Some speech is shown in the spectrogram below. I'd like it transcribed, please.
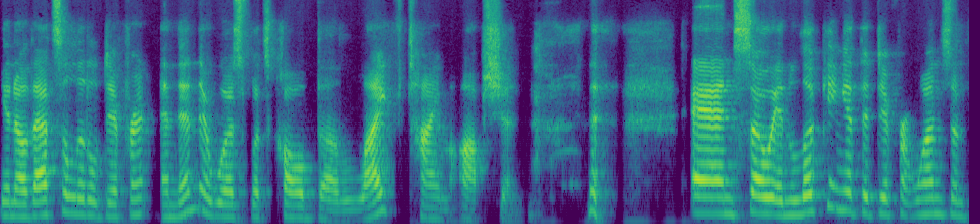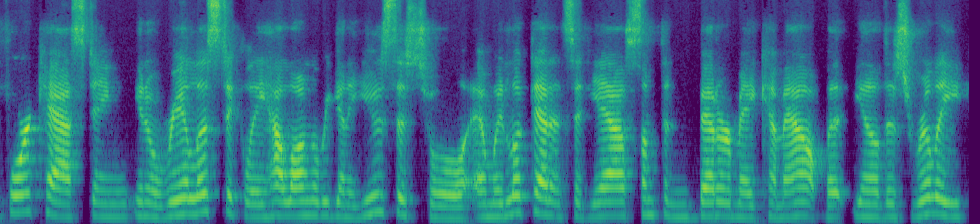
You know, that's a little different. And then there was what's called the lifetime option. And so, in looking at the different ones and forecasting, you know, realistically, how long are we going to use this tool? And we looked at it and said, yeah, something better may come out, but you know, this really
